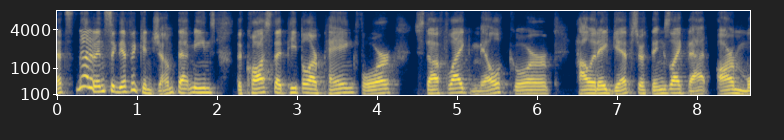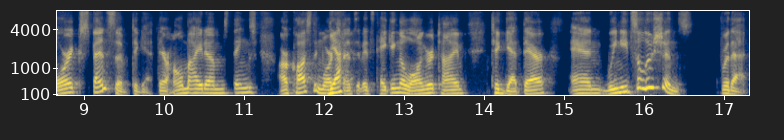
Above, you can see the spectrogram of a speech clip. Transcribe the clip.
That's not an insignificant jump. That means the cost that people are paying for stuff like milk or holiday gifts or things like that are more expensive to get. Their home items, things are costing more Yeah. expensive. It's taking a longer time to get there. And we need solutions for that.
